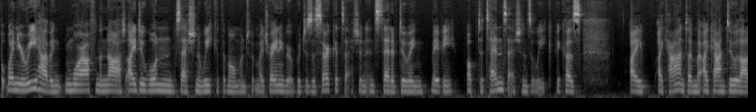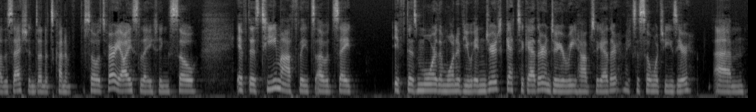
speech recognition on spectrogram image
but when you're rehabbing, more often than not, I do one session a week at the moment with my training group, which is a circuit session, instead of doing maybe up to 10 sessions a week because I, I can't. I'm, I can't do a lot of the sessions, and it's kind of so it's very isolating. So, if there's team athletes, I would say if there's more than one of you injured, get together and do your rehab together. It makes it so much easier. Um,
